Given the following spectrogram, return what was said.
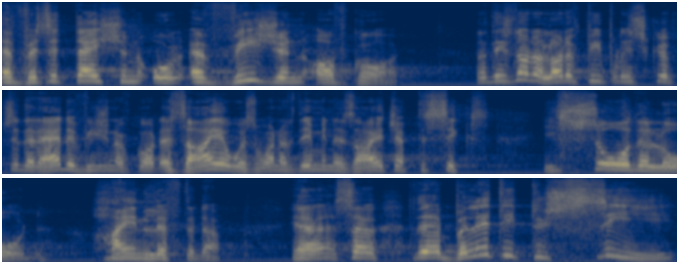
a visitation or a vision of God. Now, there's not a lot of people in Scripture that had a vision of God. Isaiah was one of them in Isaiah chapter 6. He saw the Lord high and lifted up. Yeah, so the ability to see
